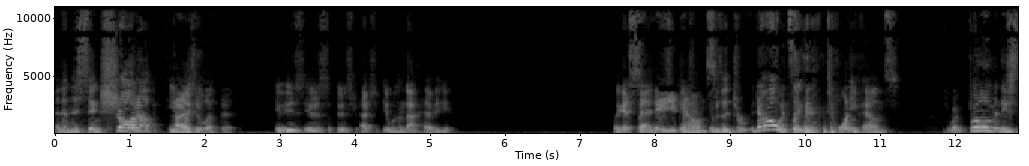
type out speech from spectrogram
and then this thing shot up. You know, How like, did you lift it? it was it was it was actually it wasn't that heavy. Like I said, it was- 80 it was, pounds? It was a dr- no, it's like twenty pounds. It went boom, and these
